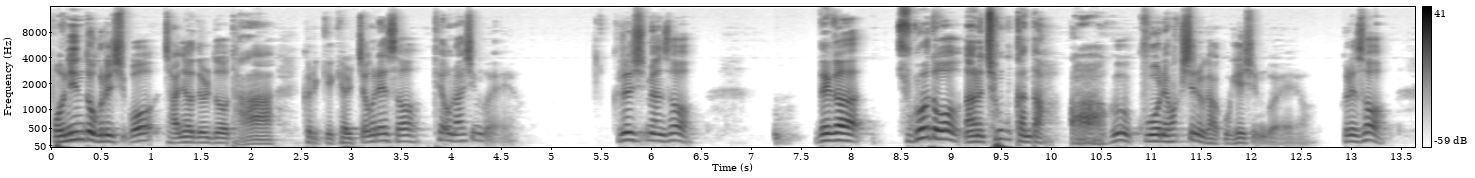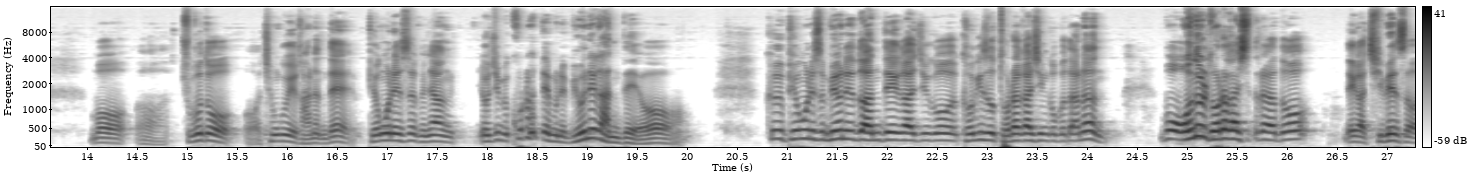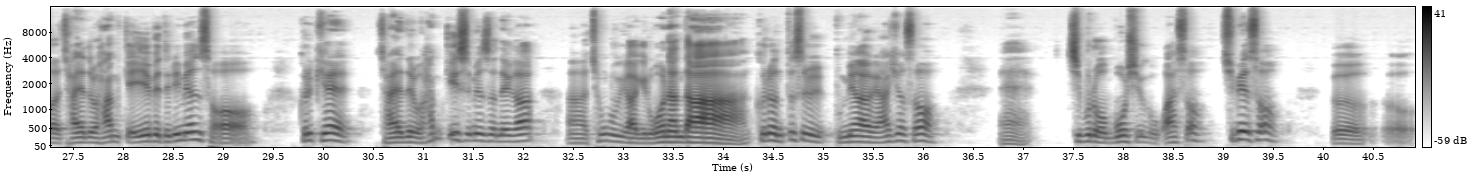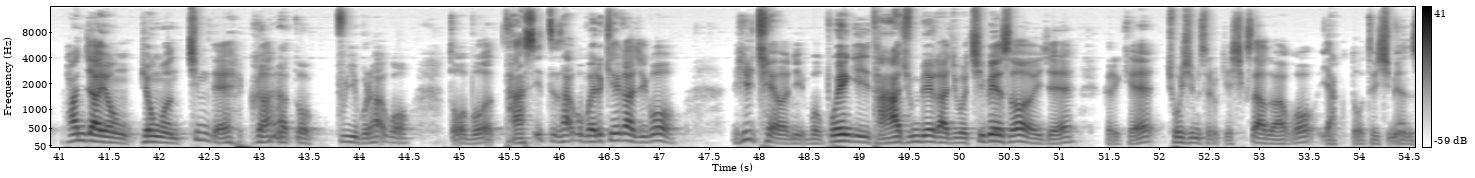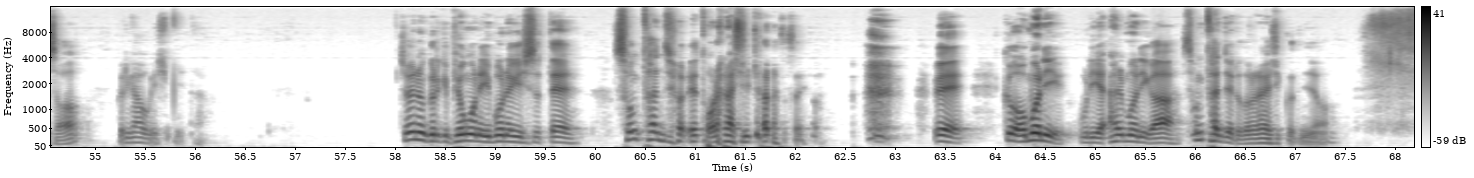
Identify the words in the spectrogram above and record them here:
본인도 그러시고 자녀들도 다 그렇게 결정을 해서 퇴원하신 거예요. 그러시면서 내가 죽어도 나는 천국 간다. 아, 그 구원의 확신을 갖고 계시는 거예요. 그래서 뭐 어, 죽어도 어, 천국에 가는데 병원에서 그냥 요즘에 코로나 때문에 면회가 안 돼요. 그 병원에서 면회도 안 돼 가지고 거기서 돌아가신 것보다는 뭐 오늘 돌아가시더라도 내가 집에서 자녀들과 함께 예배 드리면서 그렇게 자녀들과 함께 있으면서 내가 아, 천국에 가기를 원한다. 그런 뜻을 분명하게 하셔서 예, 집으로 모시고 와서 집에서 그 어, 환자용 병원 침대 그 하나 또 구입을 하고 또 뭐 다 시트 사고 뭐 이렇게 해가지고 힐체어니 뭐 보행기 다 준비해가지고 집에서 이제 그렇게 조심스럽게 식사도 하고 약도 드시면서 그렇게 하고 계십니다. 저희는 그렇게 병원에 입원해 계실 때 성탄절에 돌아가실 줄 알았어요. 왜? 그 어머니, 우리 할머니가 성탄절에 돌아가셨거든요.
